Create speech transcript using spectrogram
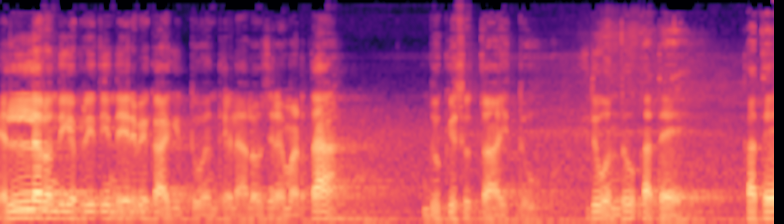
ಎಲ್ಲರೊಂದಿಗೆ ಪ್ರೀತಿಯಿಂದ ಇರಬೇಕಾಗಿತ್ತು ಅಂಥೇಳಿ ಆಲೋಚನೆ ಮಾಡ್ತಾ ದುಃಖಿಸುತ್ತಾ ಇತ್ತು. ಇದು ಒಂದು ಕತೆ. ಕತೆ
